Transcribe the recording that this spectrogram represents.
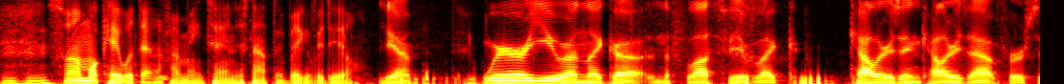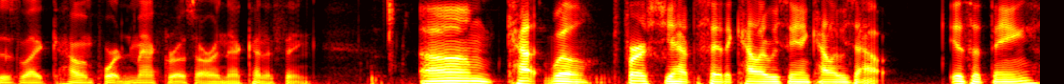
Mm-hmm. So I'm okay with that if I maintain. It's not that big of a deal. Yeah. Where are you on like uh in the philosophy of like calories in, calories out versus like how important macros are and that kind of thing? Um, cal- well, first you have to say that calories in, calories out is a thing.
